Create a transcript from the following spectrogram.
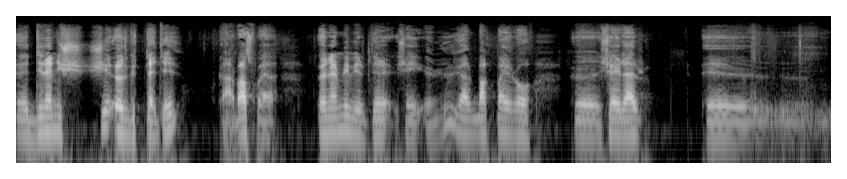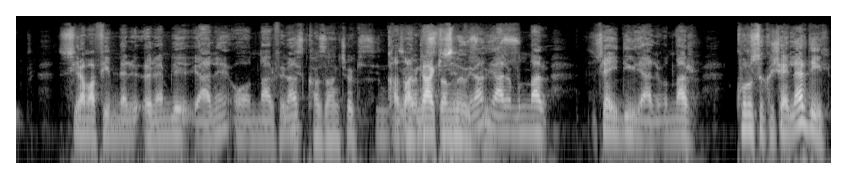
E, direnişi örgütledi. Yani basmaya önemli bir şey. Yani bakmayın o e, şeyler e, sinema filmleri önemli yani onlar filan Biz kazanacak isim falan. özlüyoruz. Yani bunlar şey değil yani bunlar kuru sıkı şeyler değil.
